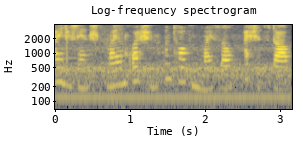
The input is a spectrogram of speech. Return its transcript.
I understand my own question. I'm talking to myself. I should stop.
